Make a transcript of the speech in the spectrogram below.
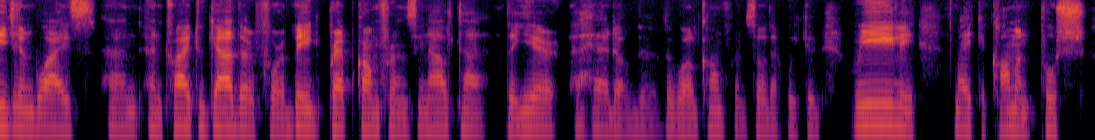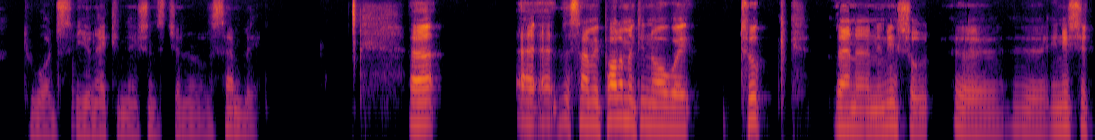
region wise and and try to gather for a big prep conference in alta the year ahead of the, the world conference so that we could really make a common push towards the united nations general assembly uh, uh, uh the sami parliament in norway took then an initial uh, uh initiative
